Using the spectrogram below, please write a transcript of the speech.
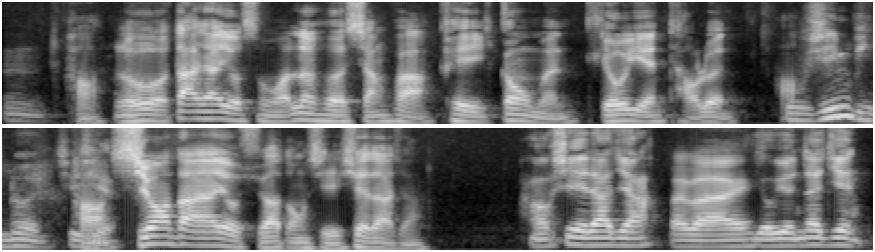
嗯嗯，好，如果大家有什么任何想法，可以跟我们留言讨论。好五星评论，谢好，谢，希望大家有学到东西，谢谢大家。好，谢谢大家，拜拜。有缘再见。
